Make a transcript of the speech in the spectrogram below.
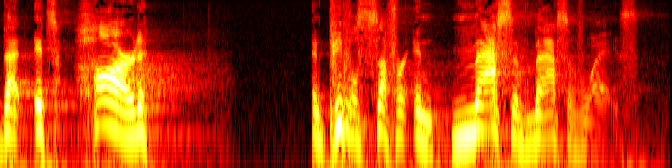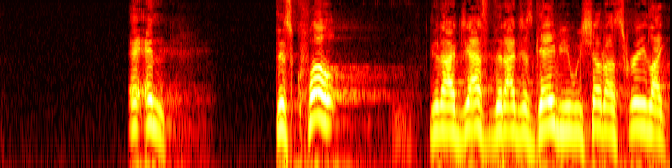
that it's hard and people suffer in massive, massive ways. And, and this quote that I, just, that I just gave you, we showed on screen, like,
